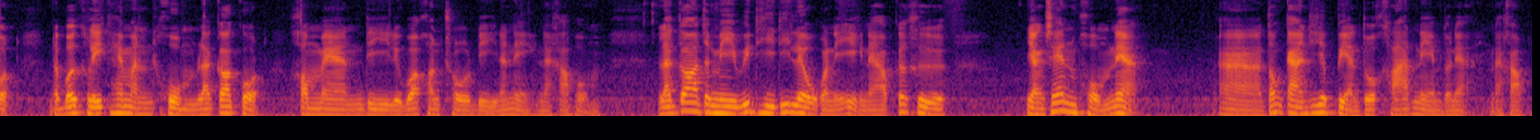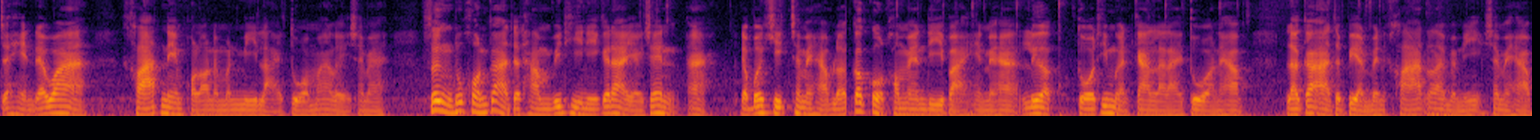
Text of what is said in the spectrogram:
กดดับเบิลคลิกให้มันคุม แล้วก็กด Command D หรือว่า Control D นั่นเองนะครับผม แล้วก็จะมีวิธีที่เร็วกว่านี้อีกนะครับ ก็คือ อย่างเช่นผมเนี่ยต้องการที่จะเปลี่ยนตัว class name ตัวเนี้ยนะครับ จะเห็นได้ว่า class name ของเราเนี่ยมันมีหลายตัวมากเลยใช่ไหม ซึ่งทุกคนก็อาจจะทำวิธีนี้ก็ได้อย่างเช่นอะดับเบิลคลิกใช่ไหมครับแล้วก็กด command D ไปเห็นไหมฮะเลือกตัวที่เหมือนกันหลายๆตัวนะครับแล้วก็อาจจะเปลี่ยนเป็น class อะไรแบบนี้ใช่ไหมครับ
